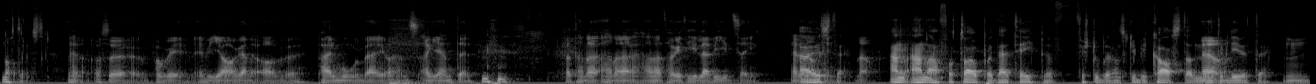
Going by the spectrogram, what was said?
Något i den stilen. Ja, och så får vi, är vi jagade av Per Morberg och hans agenter. För att han har, han har, han har tagit illa vid sig. Eller Ja, just det. Ja. Han, han har fått tag på det här tejpet och förstod att han skulle bli castad men Ja. inte blivit det. Mm.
